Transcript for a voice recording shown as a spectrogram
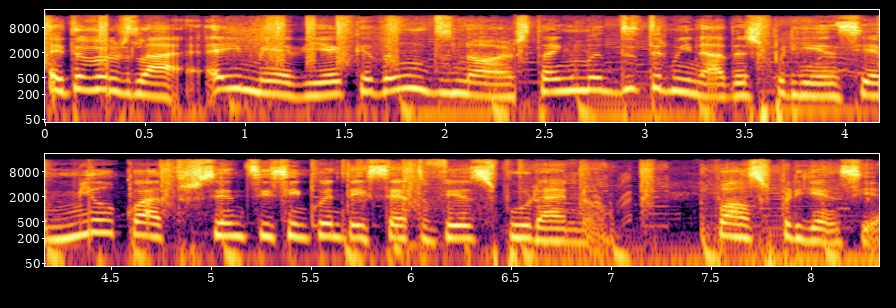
Então vamos lá. Em média, cada um de nós tem uma determinada experiência 1457 vezes por ano. Qual experiência?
